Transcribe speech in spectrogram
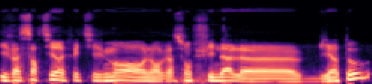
il va sortir effectivement en, en version finale euh, bientôt.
